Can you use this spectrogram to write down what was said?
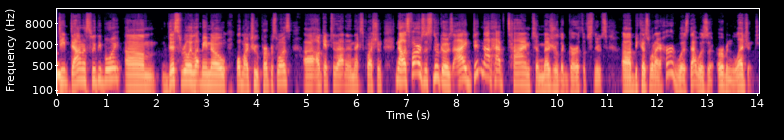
deep down a sweepy boy. Um, this really let me know what my true purpose was. Uh, I'll get to that in the next question. Now, as far as the snoot goes, I did not have time to measure the girth of snoots uh, because what I heard was that was an urban legend.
